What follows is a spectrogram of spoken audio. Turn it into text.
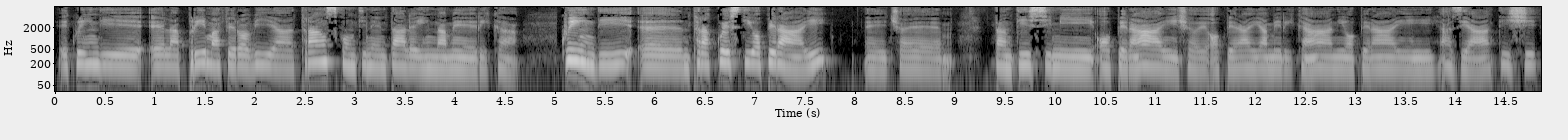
e quindi è la prima ferrovia transcontinentale in America. Quindi eh, tra questi operai, cioè tantissimi operai, cioè operai americani, operai asiatici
